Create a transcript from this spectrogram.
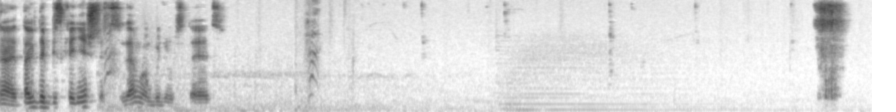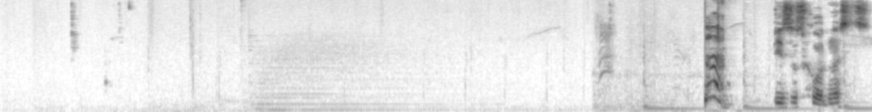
А, и так до бесконечности, да, мы будем стоять? Да. Безысходность.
